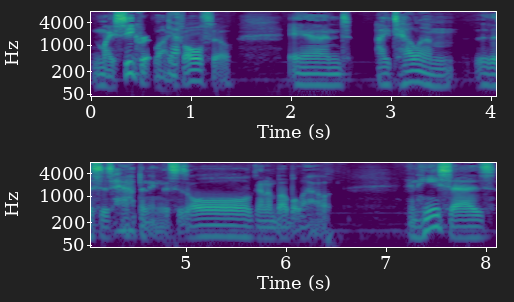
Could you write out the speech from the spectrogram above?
my secret life Yep. also. And I tell him this is happening. This is all going to bubble out. And he says,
